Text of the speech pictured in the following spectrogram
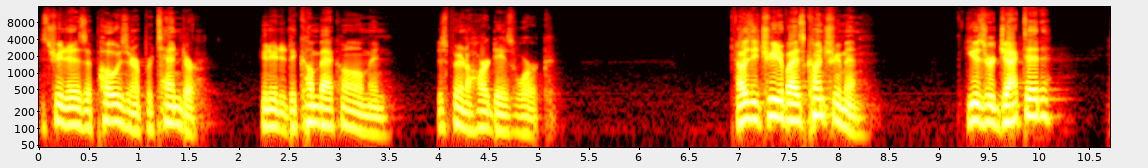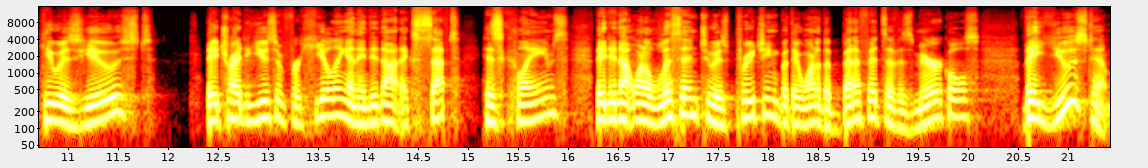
He's treated as a poser, a pretender who needed to come back home and just put in a hard day's work. How was he treated by his countrymen? He was rejected, he was used. They tried to use him for healing, and they did not accept his claims. They did not want to listen to his preaching, but they wanted the benefits of his miracles. They used him.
